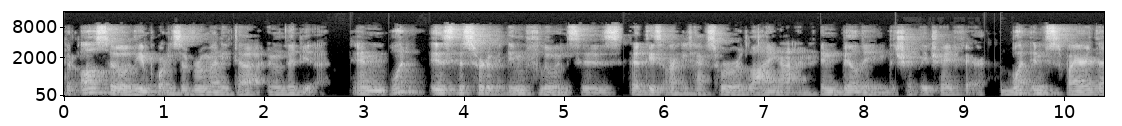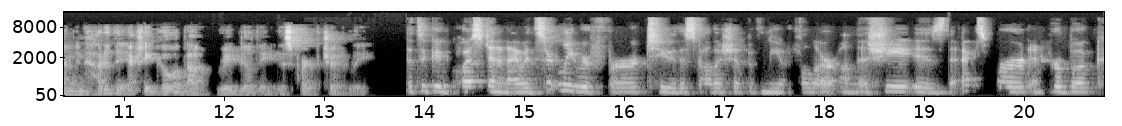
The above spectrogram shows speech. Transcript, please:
but also the importance of Romanita in Libya. And what is the sort of influences that these architects were relying on in building the Tripoli Trade Fair? What inspired them, and how did they actually go about rebuilding this part of Tripoli? That's a good question. And I would certainly refer to the scholarship of Mia Fuller on this. She is the expert, and her book,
